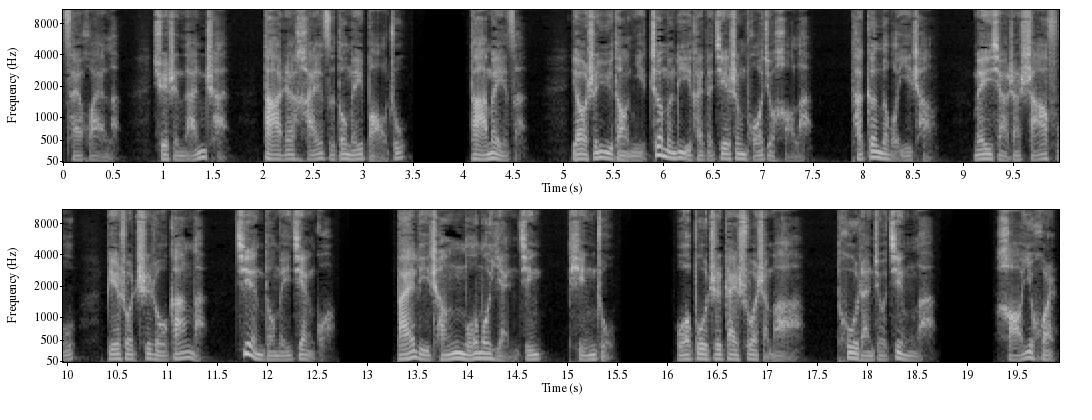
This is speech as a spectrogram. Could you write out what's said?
才怀了，却是难产，大人孩子都没保住。大妹子，要是遇到你这么厉害的接生婆就好了。她跟了我一场，没享上啥福。别说吃肉干了，见都没见过。百里城抹抹眼睛，停住。我不知该说什么，突然就静了。好一会儿，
